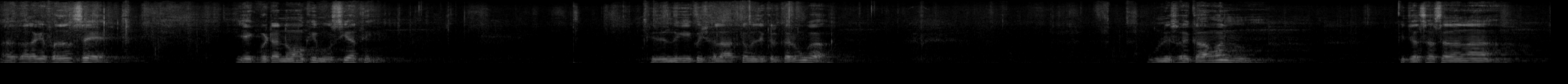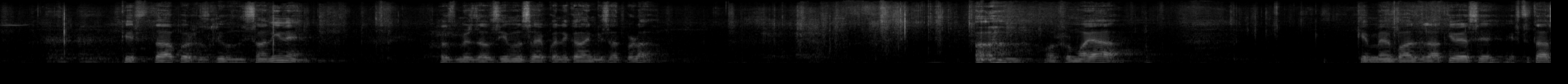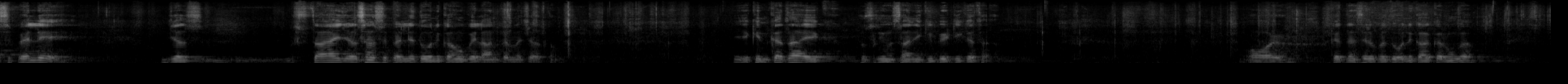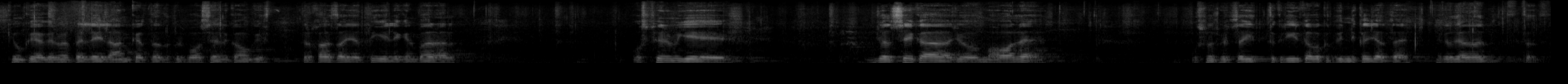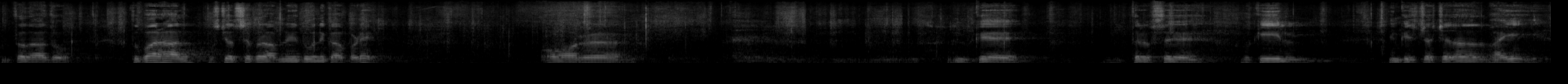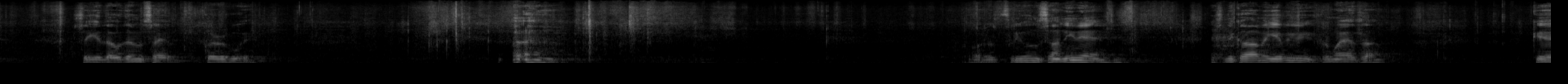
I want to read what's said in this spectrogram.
اللہ تعالیٰ کے فضل سے ایک بیٹا نو کی موسیاں تھیں کہ زندگی کچھ حالات کا میں ذکر کروں گا انیس سو اکاون کی جلسہ سالانہ کے افتتاح پر حضرت ہندوستانی نے حضرت مرزا وسیم صاحب کا نکاح ان کے ساتھ پڑھا اور فرمایا کہ میں بعض حالات کی وجہ سے افتتاح سے پہلے جلس، افتتاح جلسہ سے پہلے دو نکاحوں کا اعلان کرنا چاہتا ہوں۔ ایک ان کا تھا، ایک حضرت مسانی کی بیٹی کا تھا۔ اور کہتے ہیں صرف میں دو نکاح کروں گا، کیونکہ اگر میں پہلے اعلان کرتا تو پھر بہت سے نکاحوں کی درخواست آ جاتی ہے، لیکن بہرحال اس پھر یہ جلسے کا جو ماحول ہے، اس میں پھر صحیح تقریر کا وقت بھی نکل جاتا ہے، اگر زیادہ تعداد ہو۔ تو بہرحال اس جلسے پر آپ نے دو نکاح پڑھے۔ اور ان کے طرف سے وکیل، ان کے چچا بھائی سید داؤد صاحب مقرر ہوئے۔ اور سلیون ثانی نے اس نکاح میں یہ بھی فرمایا تھا کہ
